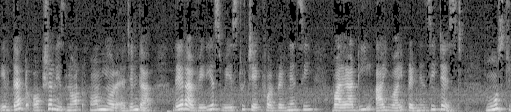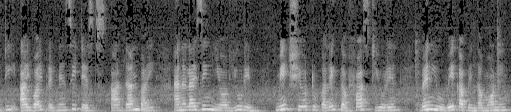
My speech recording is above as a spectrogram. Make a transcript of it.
If that option is not on your agenda, there are various ways to check for pregnancy via DIY pregnancy test. Most DIY pregnancy tests are done by analyzing your urine Make sure to collect the first urine when you wake up in the morning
